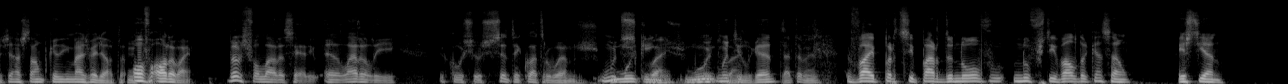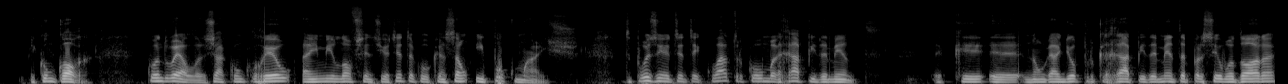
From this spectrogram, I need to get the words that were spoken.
já está um bocadinho mais velhota. Uhum. Ora bem, vamos falar a sério. A Lara Lee, com os seus 64 anos, muito, Muito bem, muito muito, muito bem. elegante, Exatamente. vai participar de novo no Festival da Canção, este ano. E concorre. Quando ela já concorreu em 1980 com a canção E Pouco Mais. Depois, em 84, com uma Rapidamente, que eh, não ganhou porque rapidamente apareceu a Dora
